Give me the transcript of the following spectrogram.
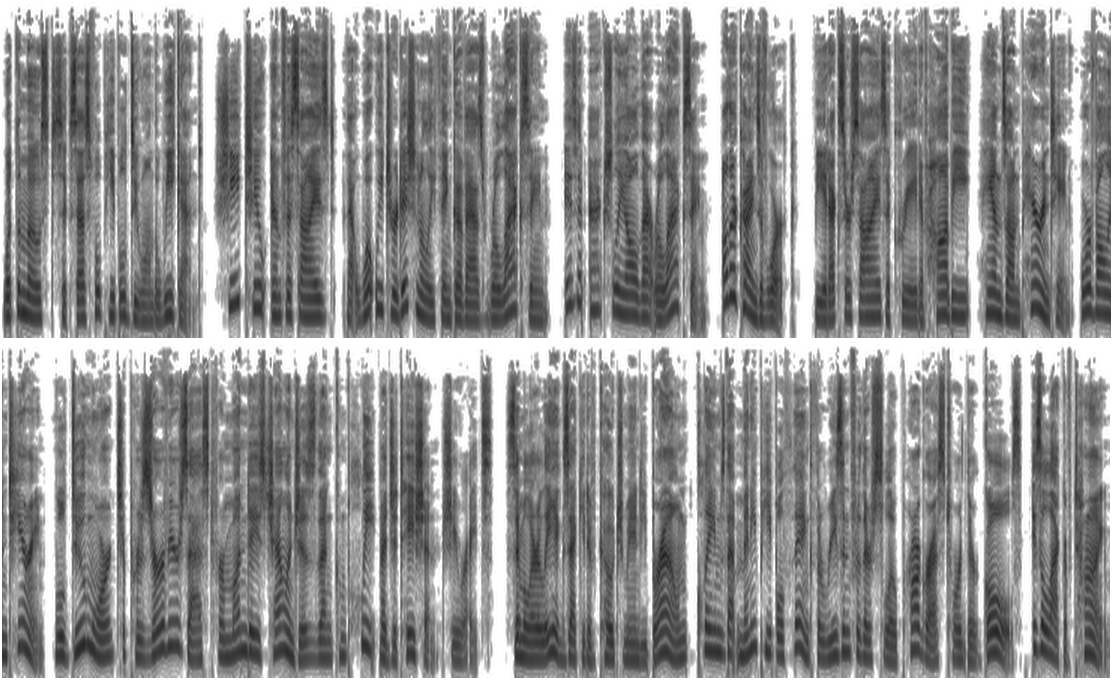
What the Most Successful People Do on the Weekend. She too emphasized that what we traditionally think of as relaxing isn't actually all that relaxing. Other kinds of work, be it exercise, a creative hobby, hands on parenting, or volunteering, will do more to preserve your zest for Monday's challenges than complete vegetation, she writes. Similarly, executive coach Mandy Brown claims that many people think the reason for their slow progress toward their goals is a lack of time.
